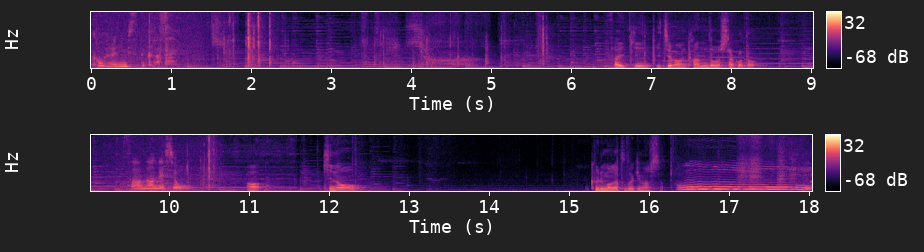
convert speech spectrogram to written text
カメラに見せてください。最近一番感動したこと。さあ何でしょあ昨日車が届きました。うおお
